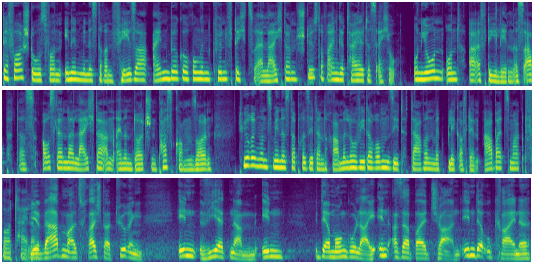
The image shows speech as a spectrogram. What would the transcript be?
Der Vorstoß von Innenministerin Faeser, Einbürgerungen künftig zu erleichtern, stößt auf ein geteiltes Echo. Union und AfD lehnen es ab, dass Ausländer leichter an einen deutschen Pass kommen sollen. Thüringens Ministerpräsident Ramelow wiederum sieht darin mit Blick auf den Arbeitsmarkt Vorteile. Wir werben als Freistaat Thüringen in Vietnam, in der Mongolei, in Aserbaidschan, in der Ukraine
